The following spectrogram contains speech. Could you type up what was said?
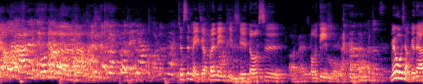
要再哈利波特了。就是每个分灵体其实都是伏地魔。没有，我想跟大家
